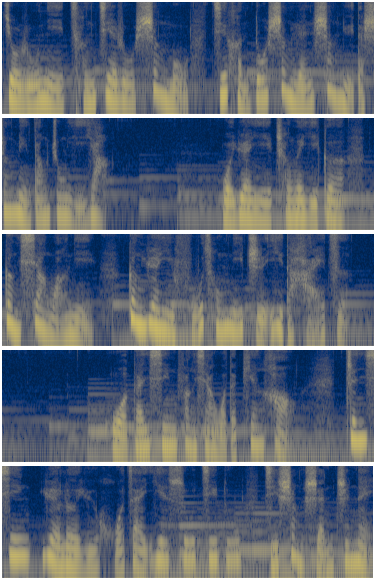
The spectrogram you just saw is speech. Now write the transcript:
就如你曾介入圣母及很多圣人圣女的生命当中一样。我愿意成为一个更向往你、更愿意服从你旨意的孩子。我甘心放下我的偏好，真心悦乐于活在耶稣基督及圣神之内。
